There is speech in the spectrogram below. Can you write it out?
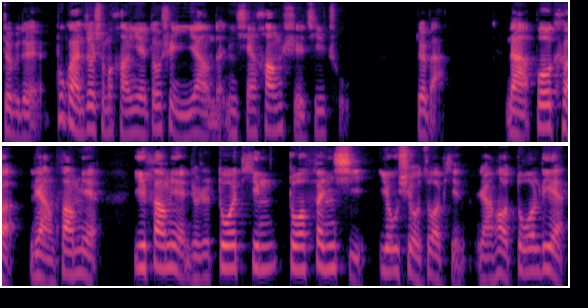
对不对？不管做什么行业都是一样的，你先夯实基础，对吧？那播客两方面。一方面就是多听多分析优秀作品，然后多练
